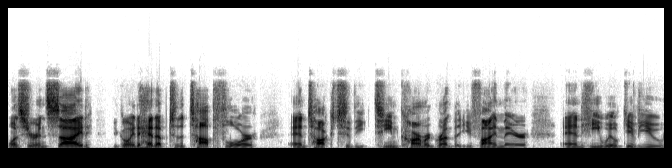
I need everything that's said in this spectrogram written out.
Once you're inside, you're going to head up to the top floor and talk to the Team Karma grunt that you find there, and he will give you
